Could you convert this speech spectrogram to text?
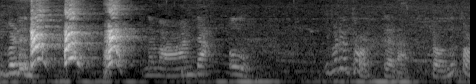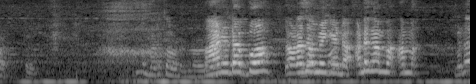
ഇവിടെ. വാണ്ട. ഓ ഇവിടെ തൊട്ടടാ ട്ടോ, ഒന്ന് ഒന്ന് ഇവിടെ തൊടുന്നുള്ളൂ ആണ്ടിട്ട് അപ്പോ തൊടാൻ സമ്മതിക്കണ്ട. അണ്ടൊക്കെ അമ്മ അമ്മ. ഇവിടെ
